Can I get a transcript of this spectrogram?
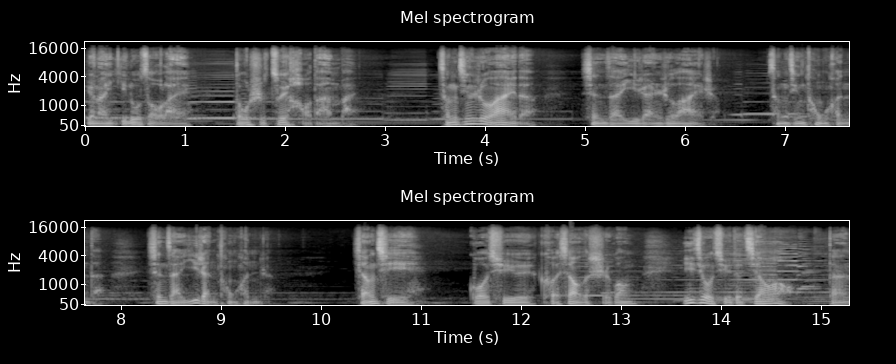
原来一路走来都是最好的安排。曾经热爱的，现在依然热爱着；曾经痛恨的，现在依然痛恨着。想起过去可笑的时光，依旧觉得骄傲。但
